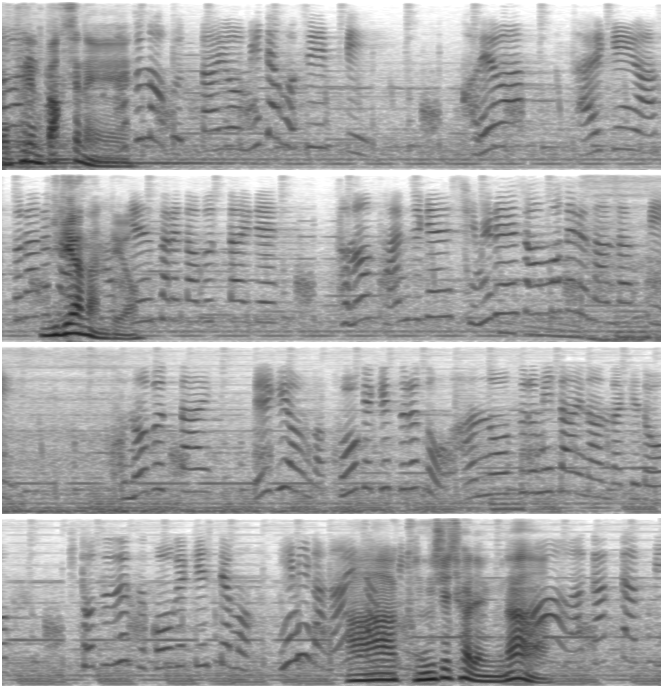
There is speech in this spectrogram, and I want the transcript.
어, 패링 빡세네. 미리 하면 안 돼요. ギオンが攻撃すると反応するみたいなんだけど一つずつ攻撃しても意味がないん 아 だっぴ 동시에 쳐야 あ 되는구나 あ分かったっぴ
